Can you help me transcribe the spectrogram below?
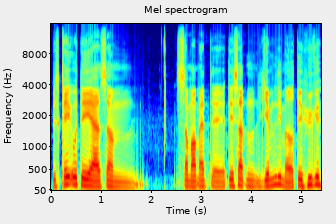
beskrive, det er som, som om, at øh, det er sådan hjemlig mad, det er hygge.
